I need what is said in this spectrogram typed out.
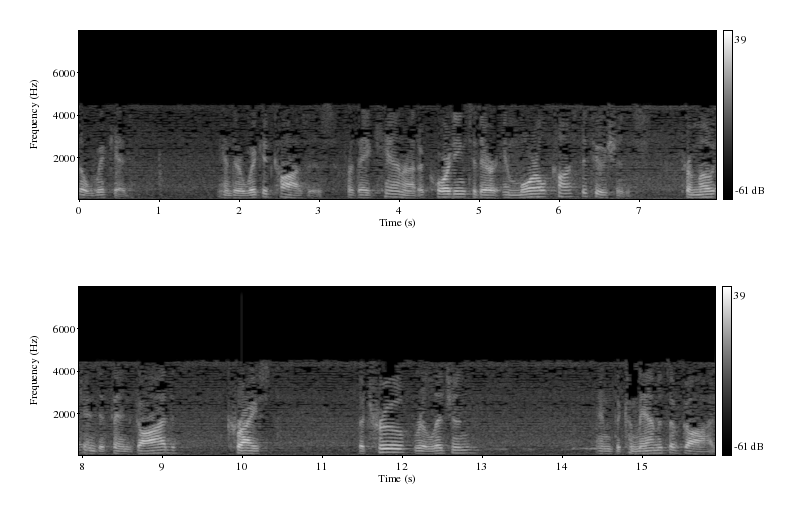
the wicked and their wicked causes, for they cannot, according to their immoral constitutions, promote and defend God, Christ, the true religion, and the commandments of God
